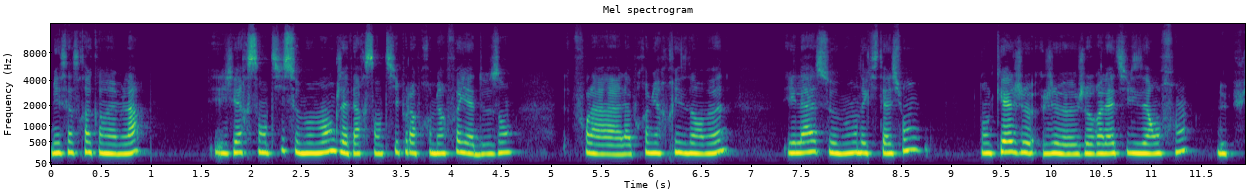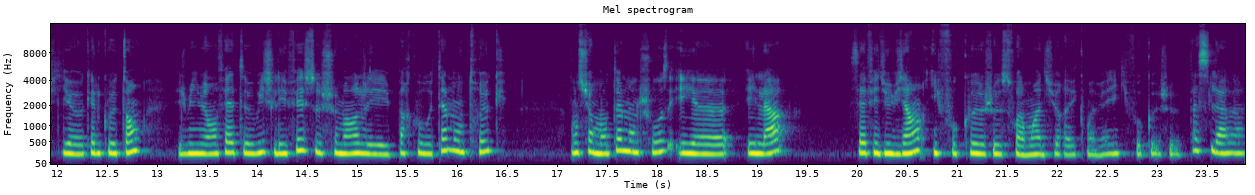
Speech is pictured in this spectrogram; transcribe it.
mais ça sera quand même là. J'ai ressenti ce moment que j'avais ressenti pour la première fois il y a deux ans pour la, la première prise d'hormones. Et là, ce moment d'excitation dans lequel je, relativisais enfin depuis euh, quelques temps, et je me dis, mais en fait, oui, je l'ai fait ce chemin, j'ai parcouru tellement de trucs, non sûrement tellement de choses, euh, et, là, ça fait du bien, il faut que je sois moins dure avec moi-même, il faut que je passe la...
